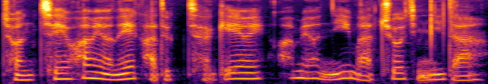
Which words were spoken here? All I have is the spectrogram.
전체 화면에 가득 차게 화면이 맞추어집니다.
